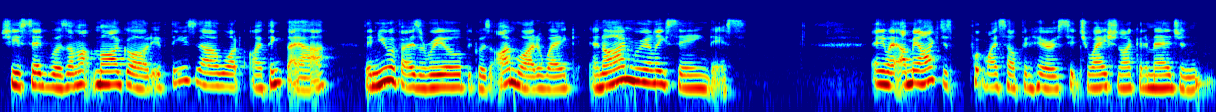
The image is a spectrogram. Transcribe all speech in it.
she said, was, oh My God, if these are what I think they are, then UFOs are real because I'm wide awake and I'm really seeing this anyway, I mean, I could just put myself in her situation. I can imagine,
